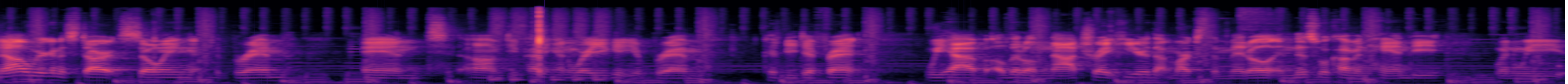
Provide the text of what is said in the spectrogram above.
Now we're gonna start sewing the brim and um, depending on where you get your brim could be different. We have a little notch right here that marks the middle and this will come in handy when we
